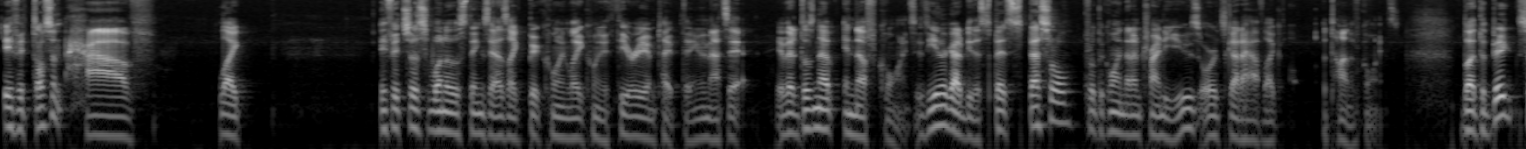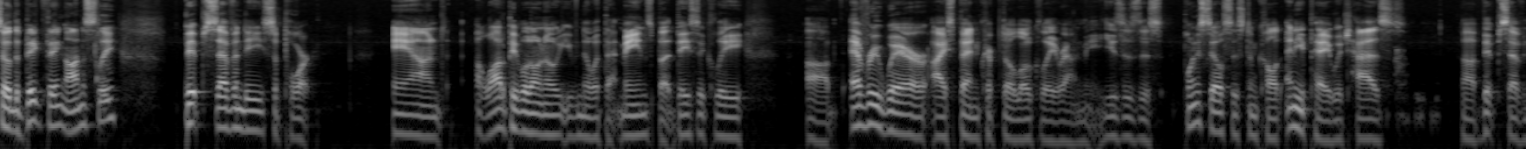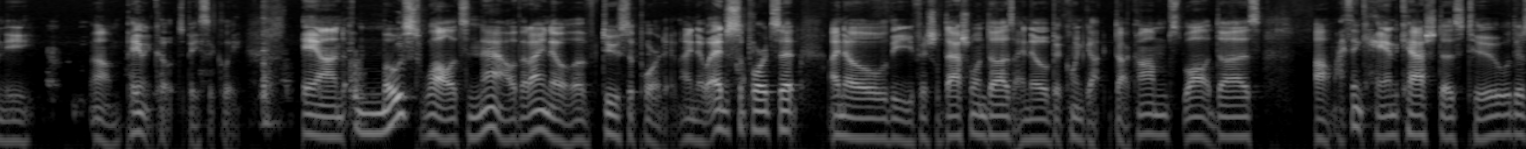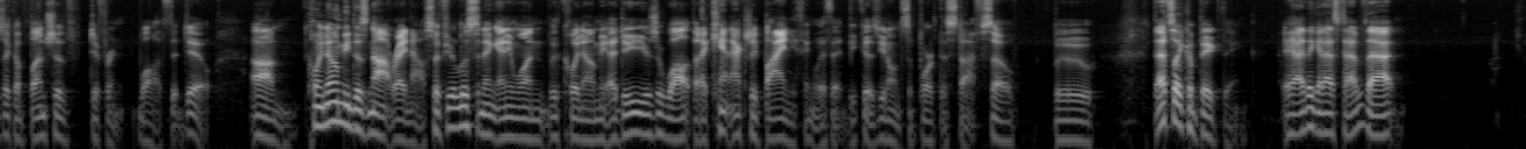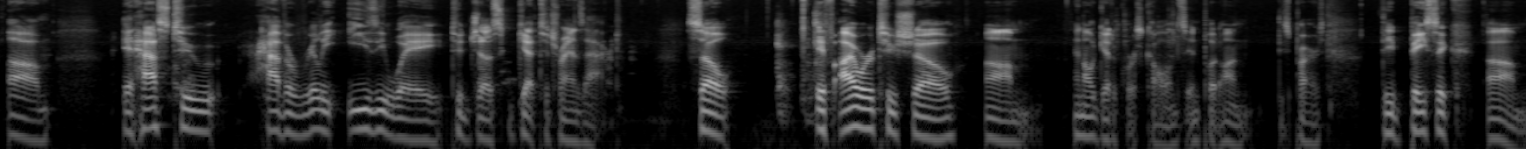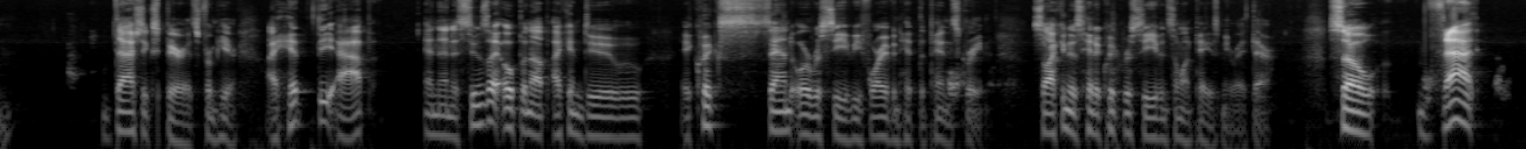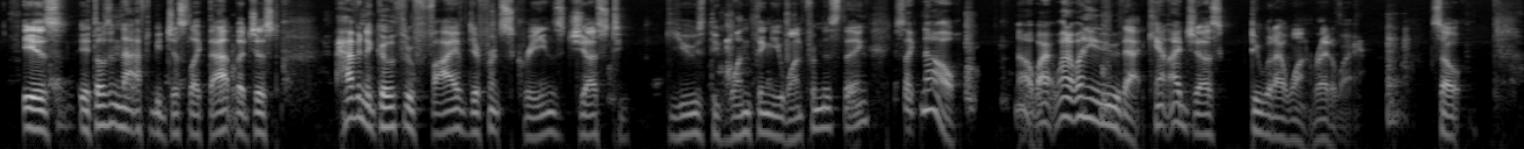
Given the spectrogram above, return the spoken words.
if it doesn't have like if it's just one of those things as like Bitcoin, Litecoin, Ethereum type thing, then that's it. If it doesn't have enough coins, it's either got to be the spe- special for the coin that I'm trying to use, or it's got to have like a ton of coins. But the big, so the big thing, honestly, BIP 70 support, and a lot of people don't know even know what that means. But basically, uh, everywhere I spend crypto locally around me uses this point of sale system called AnyPay, which has uh, BIP 70 um, payment codes basically. And most wallets now that I know of do support it. I know Edge supports it. I know the official Dash one does. I know Bitcoin.com's wallet does. Um, I think Handcash does too. There's like a bunch of different wallets that do. Um, Coinomi does not right now. So if you're listening, anyone with Coinomi, I do use your wallet, but I can't actually buy anything with it because you don't support this stuff. So, boo. That's like a big thing. I think it has to have that. Um, it has to have a really easy way to just get to transact. So if I were to show, um, and I'll get, of course, Colin's input on these priors, the basic um, Dash experience from here. I hit the app, and then as soon as I open up, I can do a quick send or receive before I even hit the pin screen. So I can just hit a quick receive, and someone pays me right there. So that is it doesn't have to be just like that, but just having to go through five different screens just to use the one thing you want from this thing. It's like, no, no, why, why do I need to do that? Can't I just do what I want right away? So,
